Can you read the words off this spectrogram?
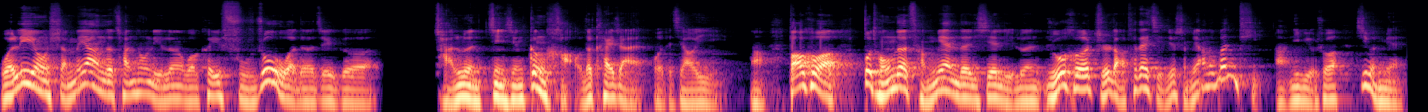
我利用什么样的传统理论，我可以辅助我的这个。禅论进行更好的开展我的交易啊，包括不同的层面的一些理论如何指导它在解决什么样的问题啊？你比如说基本面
